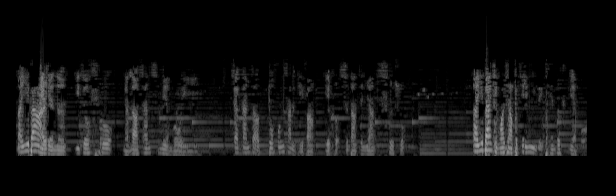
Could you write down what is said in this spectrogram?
那一般而言呢，一周敷两到三次面膜为宜，在干燥多风沙的地方，也可适当增加次数。那一般情况下不建议每天都敷面膜，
